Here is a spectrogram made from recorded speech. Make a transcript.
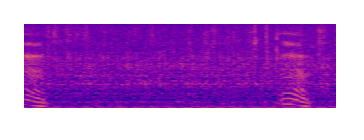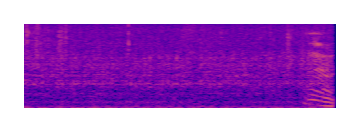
Hmm. Hmm. Hmm.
